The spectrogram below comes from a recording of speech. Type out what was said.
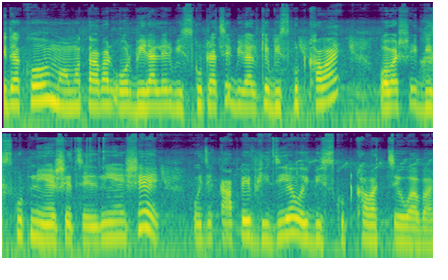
দেখো মমতা আবার ওর বিড়ালের বিস্কুট আছে বিড়ালকে বিস্কুট খাওয়ায়। ও আবার সেই বিস্কুট নিয়ে এসেছে। নিয়ে এসে ওই যে কাপে ভিজিয়ে ওই বিস্কুট খাওয়াচ্ছে ও আবার।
